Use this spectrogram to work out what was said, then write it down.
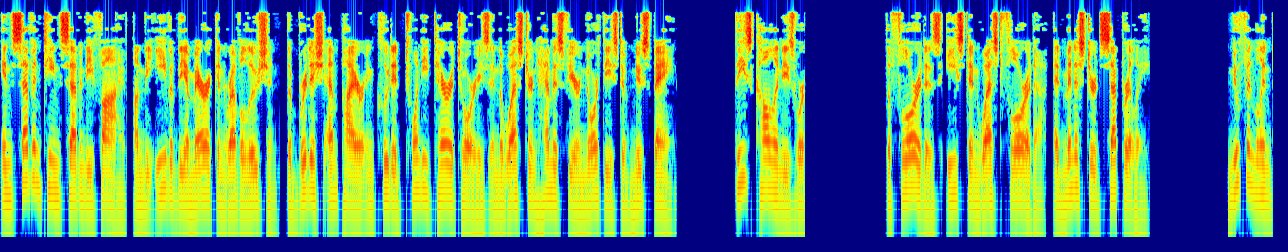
In 1775, on the eve of the American Revolution, the British Empire included 20 territories in the Western Hemisphere northeast of New Spain. These colonies were the Floridas East and West Florida, administered separately Newfoundland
